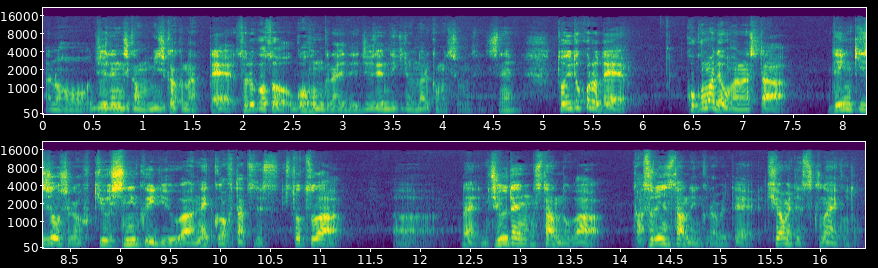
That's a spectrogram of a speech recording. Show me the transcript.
あの、充電時間も短くなって、それこそ5分ぐらいで充電できるようになるかもしれませんしね。というところで、ここまでお話した電気自動車が普及しにくい理由は、ネックは2つです。1つは、あね、充電スタンドがガソリンスタンドに比べて極めて少ないこと。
